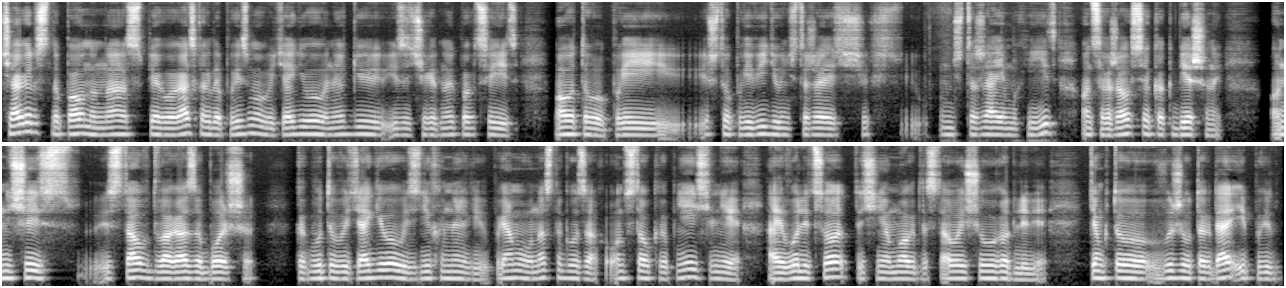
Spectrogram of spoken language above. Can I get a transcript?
Чарльз напал на нас первый раз, когда призма вытягивал энергию из очередной порции яиц. Мало того, при... что при виде уничтожающих... уничтожаемых яиц он сражался как бешеный. Он еще и, и стал в два раза больше как будто вытягивал из них энергию. Прямо у нас на глазах. Он стал крупнее и сильнее, а его лицо, точнее морда, стало еще уродливее. Тем, кто выжил тогда и, пред...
